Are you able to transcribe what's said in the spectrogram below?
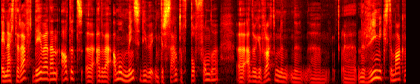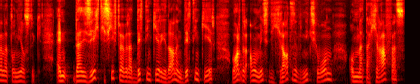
En achteraf deden wij dan altijd, eh, hadden wij allemaal mensen die we interessant of tof vonden, eh, hadden we gevraagd om een, een, ehm, eh, een remix te maken van dat toneelstuk. En dat is echt geschift. We hebben dat dertien keer gedaan. En dertien keer waren er allemaal mensen die gratis en voor niks gewoon, omdat dat graaf was,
